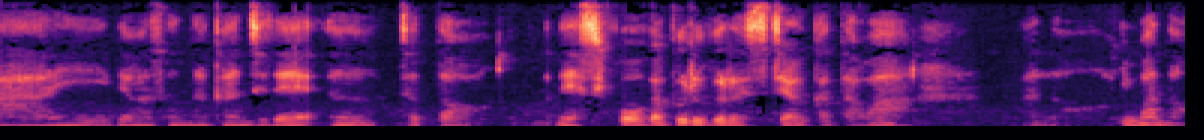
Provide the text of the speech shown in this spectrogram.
はい。では、そんな感じで、うん、ちょっとね、思考がぐるぐるしちゃう方は、あの、今の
